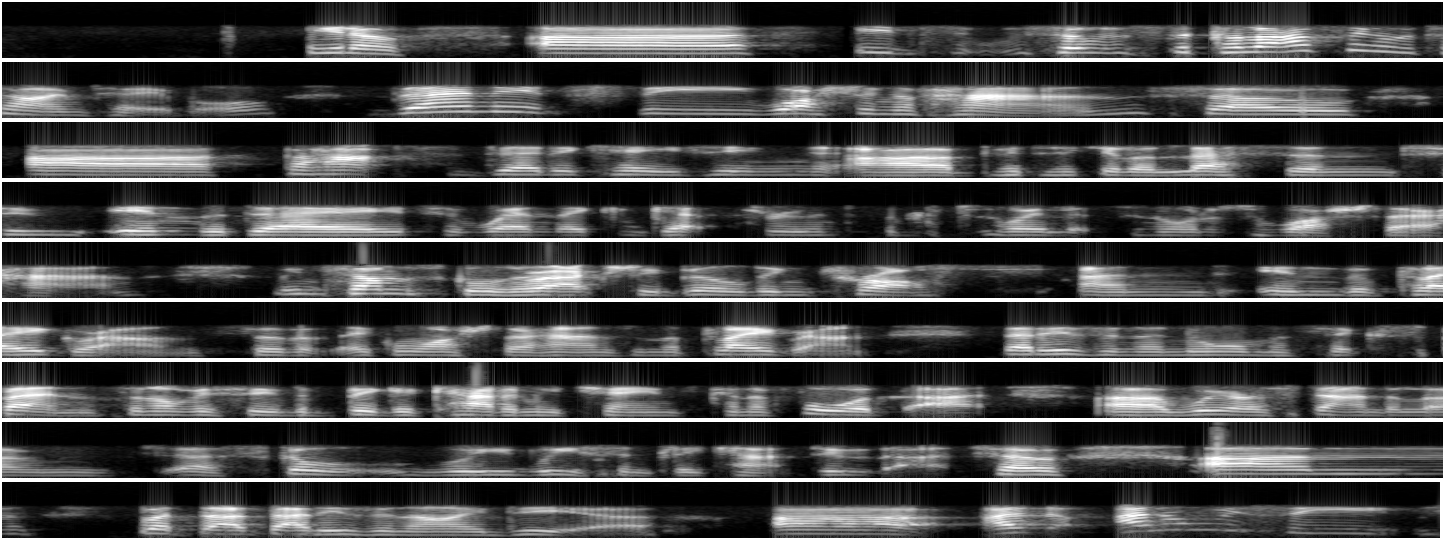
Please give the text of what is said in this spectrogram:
you know, uh, it's so it's the collapsing of the timetable. Then it's the washing of hands. So uh, perhaps dedicating a particular lesson to in the day to when they can get through into the toilets in order to wash their hands. I mean, some schools are actually building troughs and in the playground so that they can wash their hands in the playground. That is an enormous expense, and obviously the big academy chains can afford that. Uh, we're a standalone uh, school; we we simply can't do that. So, um, but that that is an idea. Uh, and and obviously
